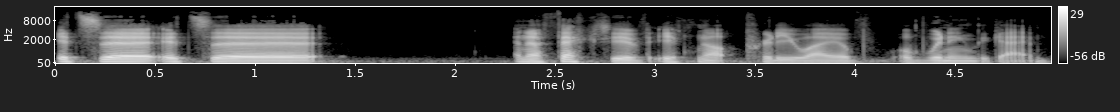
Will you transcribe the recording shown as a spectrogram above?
It's a it's a an effective, if not pretty, way of, of winning the game.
